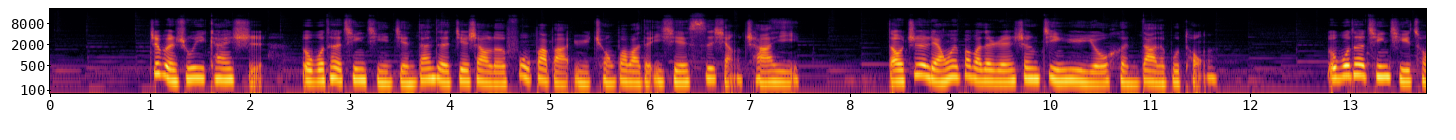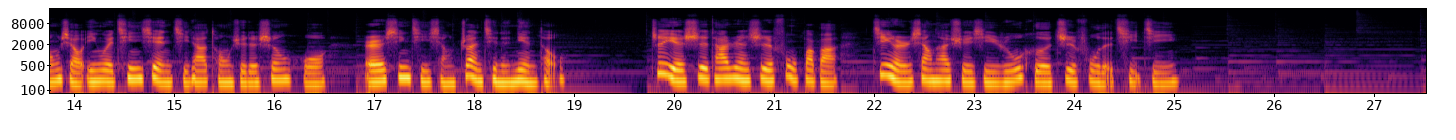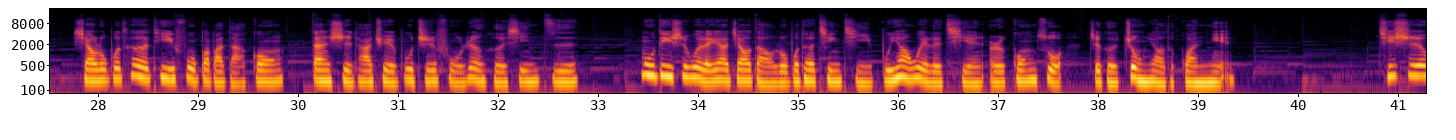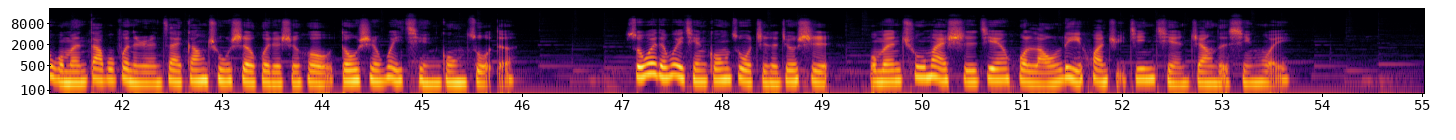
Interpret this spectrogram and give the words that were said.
这本书一开始，罗伯特清崎简单的介绍了富爸爸与穷爸爸的一些思想差异，导致两位爸爸的人生境遇有很大的不同。罗伯特清崎从小因为倾羡其他同学的生活而兴起想赚钱的念头，这也是他认识富爸爸，进而向他学习如何致富的契机。小罗伯特替富爸爸打工。但是他却不支付任何薪资，目的是为了要教导罗伯特清崎不要为了钱而工作这个重要的观念。其实我们大部分的人在刚出社会的时候都是为钱工作的。所谓的为钱工作，指的就是我们出卖时间或劳力换取金钱这样的行为。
